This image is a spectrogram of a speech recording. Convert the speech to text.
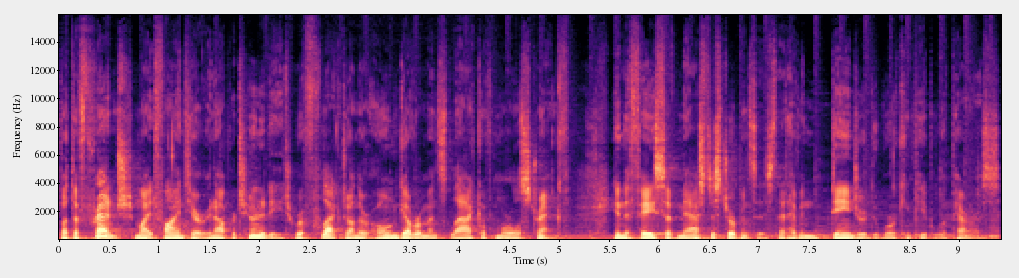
but the French might find here an opportunity to reflect on their own government's lack of moral strength in the face of mass disturbances that have endangered the working people of Paris.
